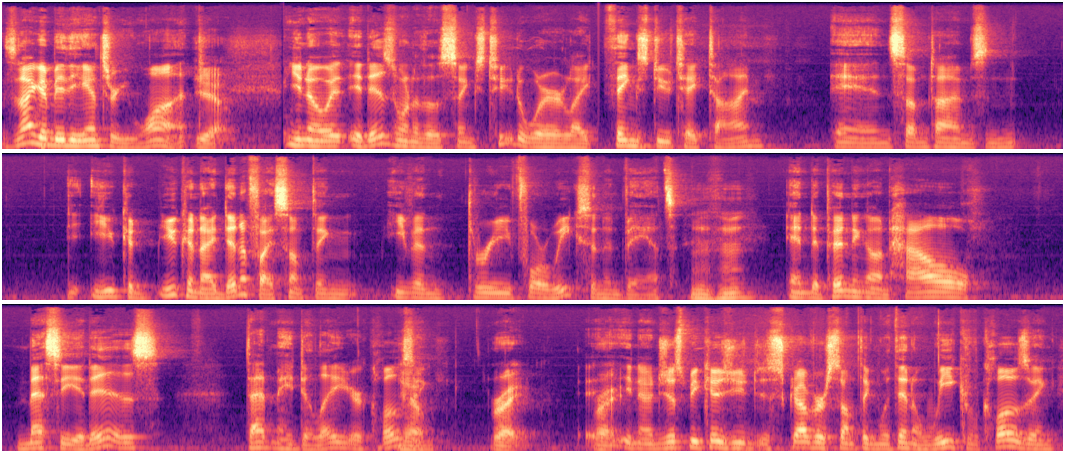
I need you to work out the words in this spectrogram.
It's not going to be the answer you want. Yeah. You know, it, it is one of those things too, to where like things do take time, and sometimes n- you could you can identify something even three four weeks in advance, Mm-hmm. and depending on how messy it is, that may delay your closing. Right. Right. You know, just because you discover something within a week of closing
